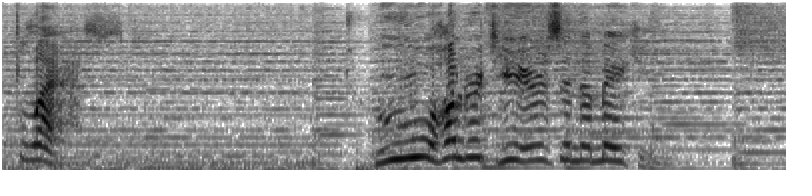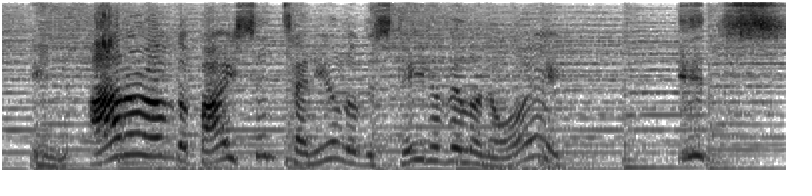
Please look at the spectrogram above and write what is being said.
at last. 200 years in the making. In honor of the bicentennial of the state of Illinois, it's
